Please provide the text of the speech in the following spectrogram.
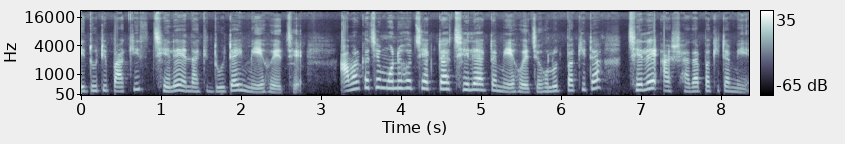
এই দুটি পাখি ছেলে নাকি দুইটাই মেয়ে হয়েছে। আমার কাছে মনে হচ্ছে একটা ছেলে, একটা মেয়ে হয়েছে, হলুদ পাখিটা ছেলে আর সাদা পাখিটা মেয়ে।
